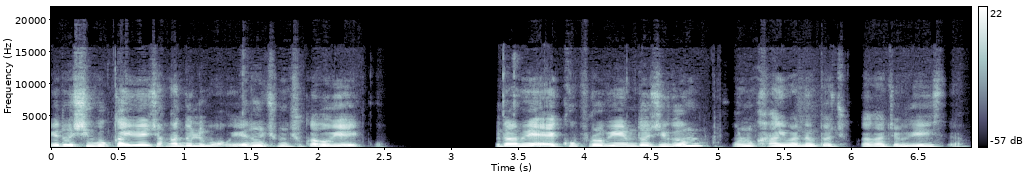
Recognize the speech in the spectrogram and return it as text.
얘도 신고가 위에 잠깐 눌리고 얘도 지금 주가가 위에 있고 그 다음에 에코프로비엠도 지금 오늘 강의 또 주가가 좀 위에 있어요.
